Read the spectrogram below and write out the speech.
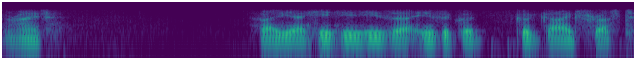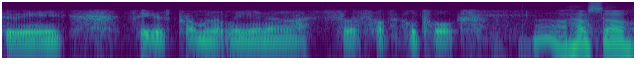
Right. Uh, yeah, he, he he's a he's a good good guide for us too. He figures prominently in our philosophical talks. Oh, how so?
